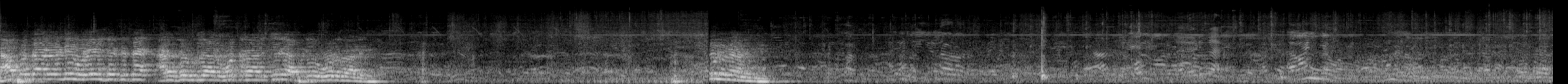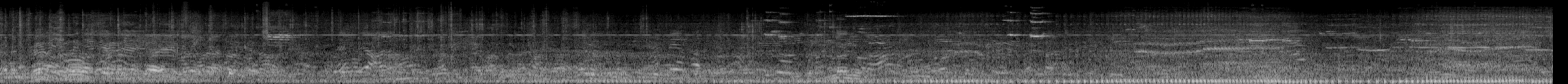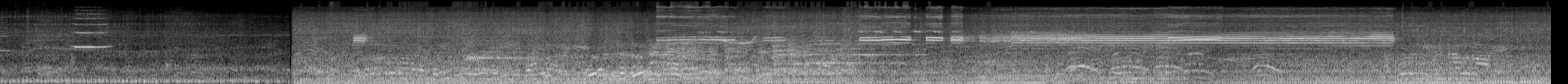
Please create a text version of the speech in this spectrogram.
நாற்பத்தாறு வண்டி ஒரே செட்டு அரசு உள்ளார் ஓட்டுறாளுக்கு அப்படியே ஓடுறாளுங்க Thank you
